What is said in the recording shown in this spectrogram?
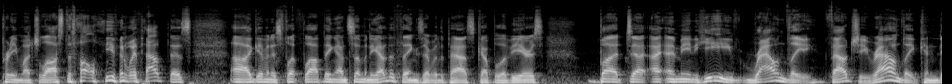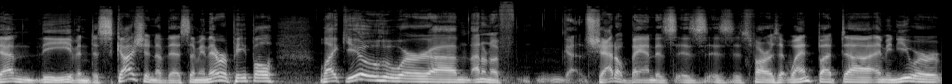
pretty much lost it all, even without this, uh, given his flip flopping on so many other things over the past couple of years. But uh, I, I, mean, he roundly, Fauci, roundly condemned the even discussion of this. I mean, there were people like you who were um, I don't know if shadow banned is, is, is as far as it went, but uh, I mean you were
